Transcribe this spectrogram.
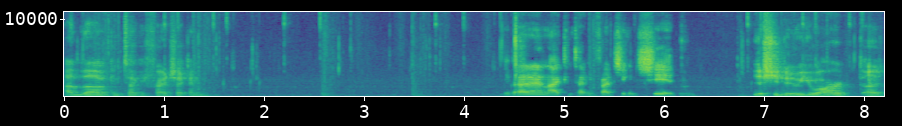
I love Kentucky Fried Chicken. Yeah, but I don't like Kentucky Fried Chicken shit. Yes, you do. You are a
